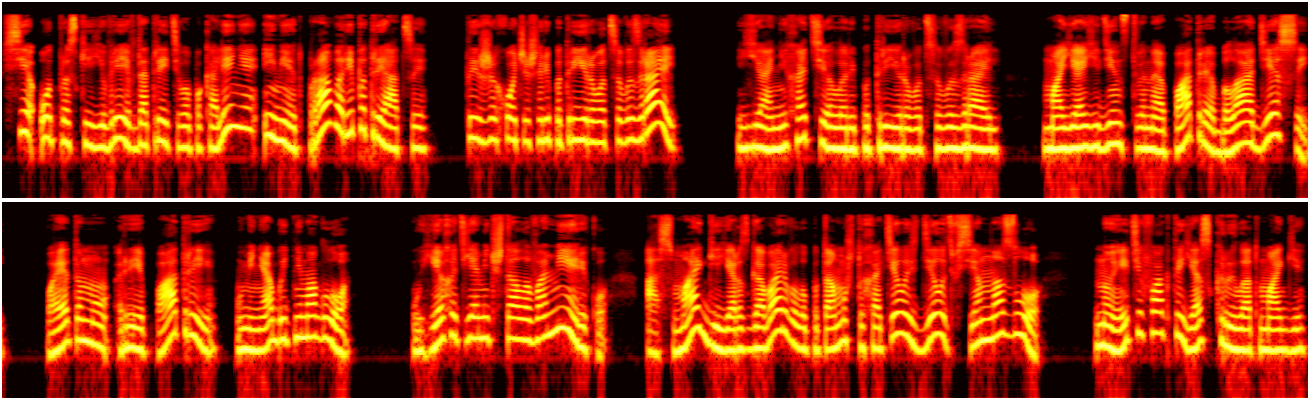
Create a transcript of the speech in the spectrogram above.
Все отпрыски евреев до третьего поколения имеют право репатриации. Ты же хочешь репатриироваться в Израиль? Я не хотела репатриироваться в Израиль. Моя единственная патрия была Одессой, поэтому репатрии у меня быть не могло. Уехать я мечтала в Америку, а с магией я разговаривала, потому что хотела сделать всем назло. Но эти факты я скрыла от маги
